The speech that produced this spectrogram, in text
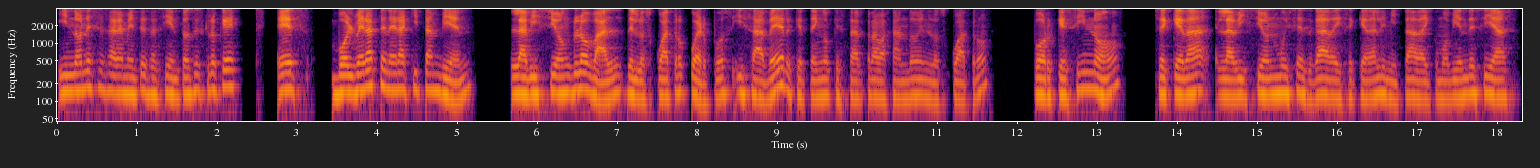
y no necesariamente es así. Entonces, creo que es volver a tener aquí también la visión global de los cuatro cuerpos y saber que tengo que estar trabajando en los cuatro, porque si no, se queda la visión muy sesgada y se queda limitada. Y como bien decías,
